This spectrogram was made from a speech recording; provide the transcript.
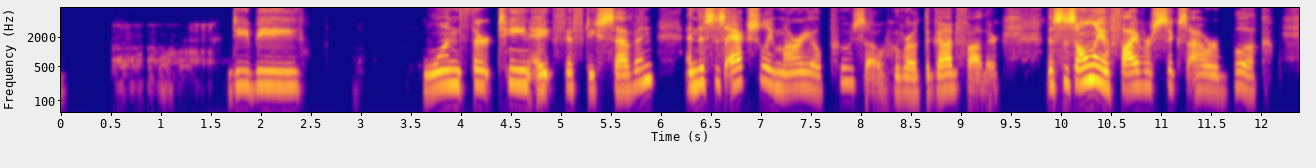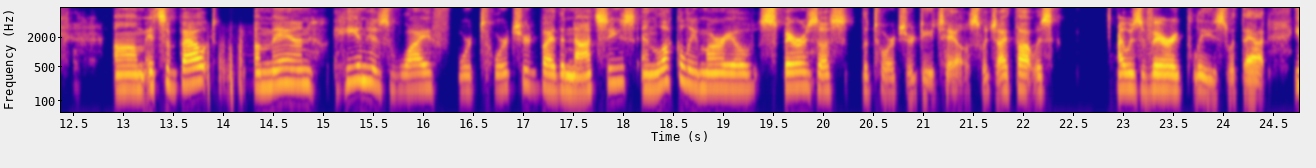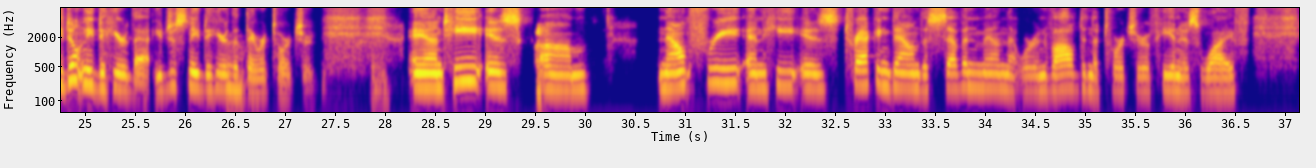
DB 113 857 and this is actually mario puzo who wrote the godfather. This is only a five or six hour book. Um, it's about a man he and his wife were tortured by the nazis and luckily mario spares us the torture details which i thought was i was very pleased with that. You don't need to hear that. You just need to hear that they were tortured. And he is um, now free and he is tracking down the seven men that were involved in the torture of he and his wife.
